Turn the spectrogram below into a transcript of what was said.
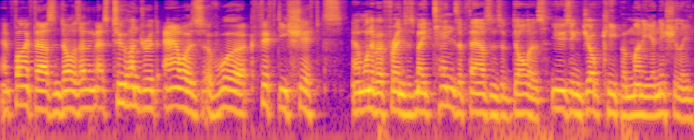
and $5,000, I think that's 200 hours of work, 50 shifts. And one of her friends has made tens of thousands of dollars using JobKeeper money initially,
